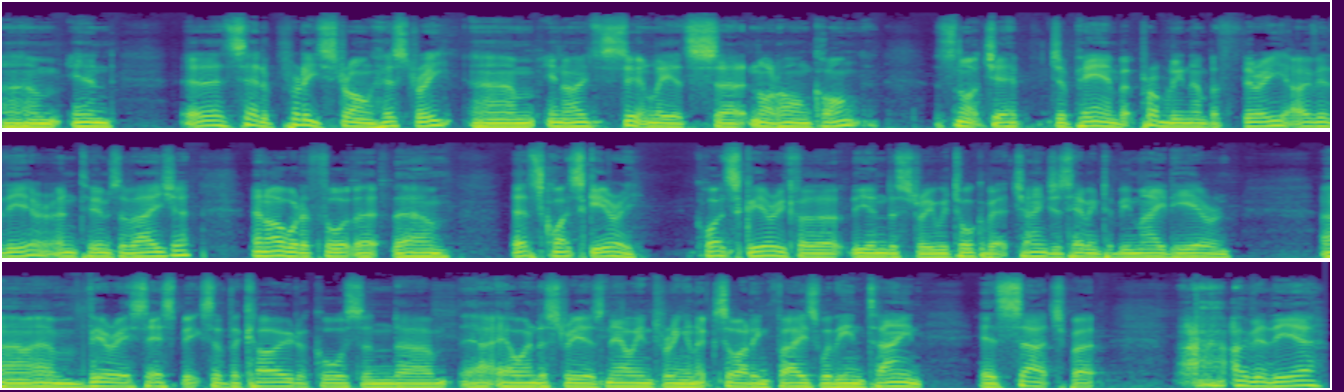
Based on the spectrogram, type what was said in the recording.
um, and it's had a pretty strong history. Um, you know, certainly it's uh, not Hong Kong, it's not Jap- Japan, but probably number three over there in terms of Asia. And I would have thought that um, that's quite scary, quite scary for the, the, industry. We talk about changes having to be made here and um, various aspects of the code, of course, and um, our, our, industry is now entering an exciting phase with Entain as such. But uh, over there,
